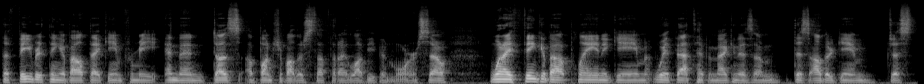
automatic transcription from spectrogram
the favorite thing about that game for me and then does a bunch of other stuff that I love even more. So when I think about playing a game with that type of mechanism, this other game just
